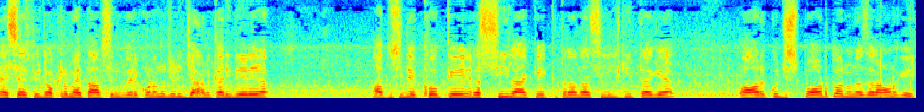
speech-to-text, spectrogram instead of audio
SSP doctor Mehtab Singh Virk, ਉਹਨਾਂ ਨੂੰ ਜਿਹੜੀ ਜਾਣਕਾਰੀ ਦੇ ਰਹੇ ਆ। ਆ ਤੁਸੀਂ ਦੇਖੋ ਕਿ ਰੱਸੀ ਲਾ ਕੇ ਇੱਕ ਤਰ੍ਹਾਂ ਦਾ ਸੀਲ ਕੀਤਾ ਗਿਆ। ਔਰ ਕੁਝ ਸਪੌਟ ਤੁਹਾਨੂੰ ਨਜ਼ਰ ਆਉਣਗੇ।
